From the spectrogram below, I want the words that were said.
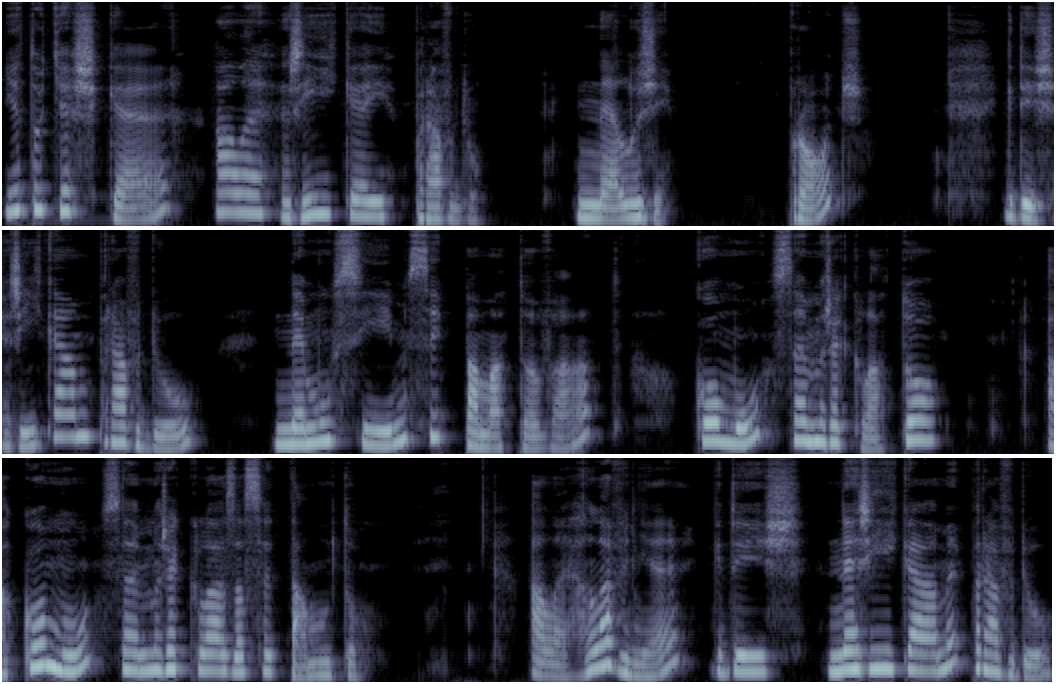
je to těžké, ale říkej pravdu. Nelži. Proč? Když říkám pravdu, nemusím si pamatovat, komu jsem řekla to a komu jsem řekla zase tamto. Ale hlavně, když neříkáme pravdu,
